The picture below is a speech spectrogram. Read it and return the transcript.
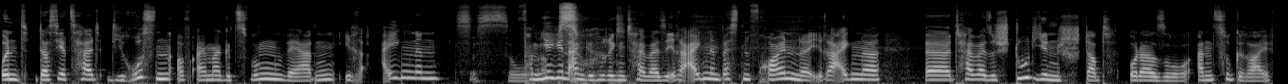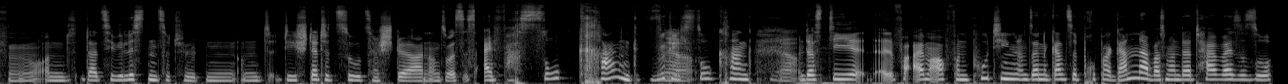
Und dass jetzt halt die Russen auf einmal gezwungen werden, ihre eigenen so Familienangehörigen absurd. teilweise, ihre eigenen besten Freunde, ihre eigene äh, teilweise Studienstadt oder so anzugreifen und da Zivilisten zu töten und die Städte zu zerstören und so. Es ist einfach so krank, wirklich ja. so krank. Ja. Und dass die äh, vor allem auch von Putin und seine ganze Propaganda, was man da teilweise so,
